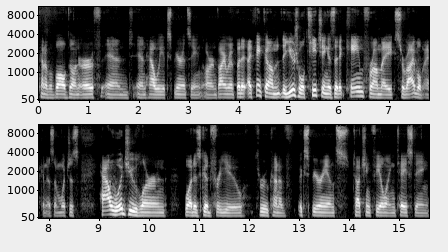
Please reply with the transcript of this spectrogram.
kind of evolved on Earth and and how we experiencing our environment. But it, I think um, the usual teaching is that it came from a survival mechanism, which is how would you learn what is good for you through kind of experience, touching, feeling, tasting,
